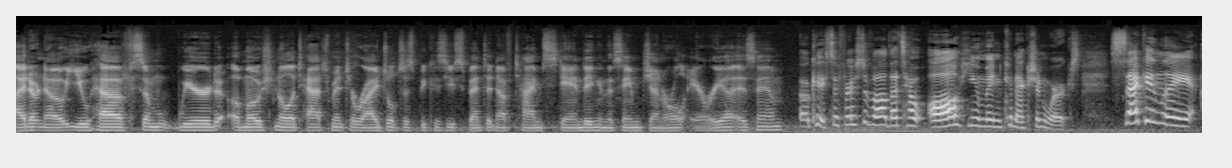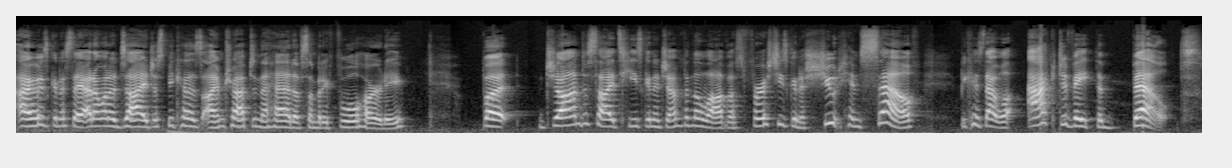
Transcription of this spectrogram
I don't know, you have some weird emotional attachment to Rygel just because you spent enough time standing in the same general area as him. Okay, so first of all, that's how all human connection works. Secondly, I was gonna say I don't want to die just because I'm trapped in the head of somebody foolhardy. But John decides he's gonna jump in the lava. First, he's gonna shoot himself because that will activate the belt,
